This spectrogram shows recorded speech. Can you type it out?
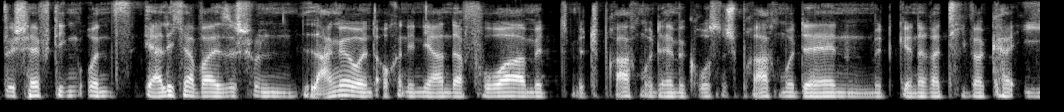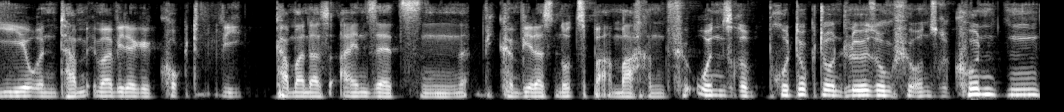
beschäftigen uns ehrlicherweise schon lange und auch in den Jahren davor mit, mit Sprachmodellen, mit großen Sprachmodellen, mit generativer KI und haben immer wieder geguckt, wie kann man das einsetzen? Wie können wir das nutzbar machen für unsere Produkte und Lösungen, für unsere Kunden?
